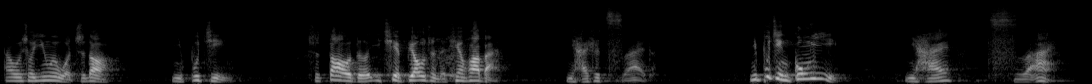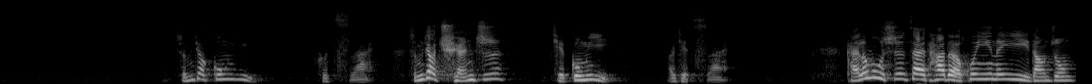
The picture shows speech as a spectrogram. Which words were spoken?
大卫说：“因为我知道，你不仅……”是道德一切标准的天花板，你还是慈爱的。你不仅公义，你还慈爱。什么叫公义和慈爱？什么叫全知且公义而且慈爱？凯勒牧师在他的《婚姻的意义》当中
